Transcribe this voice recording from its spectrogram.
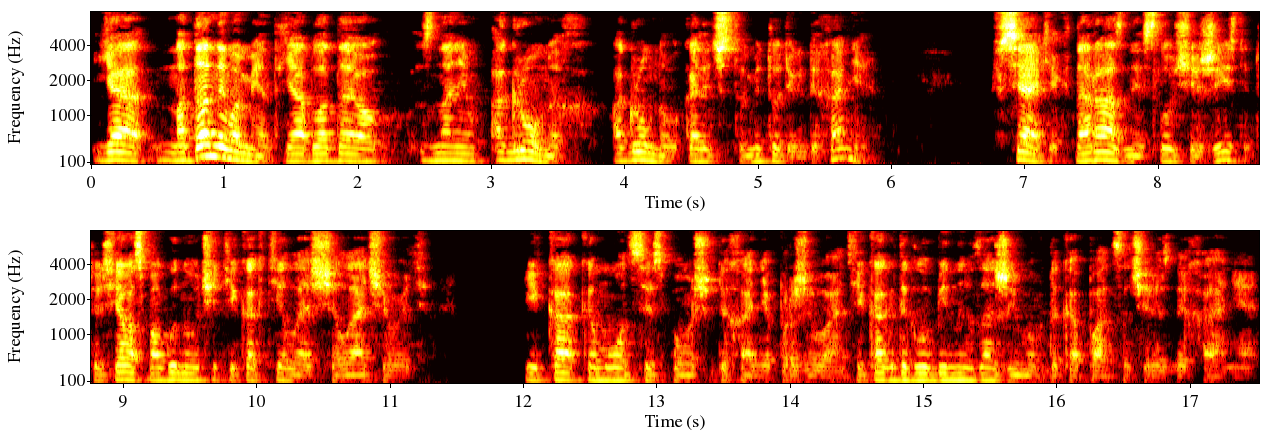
я на данный момент я обладаю знанием огромных, огромного количества методик дыхания, всяких, на разные случаи жизни. То есть я вас могу научить и как тело ощелачивать, и как эмоции с помощью дыхания проживать, и как до глубинных зажимов докопаться через дыхание,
